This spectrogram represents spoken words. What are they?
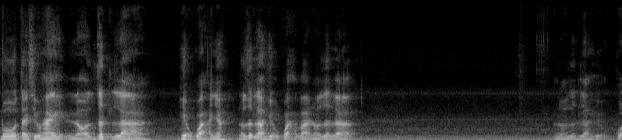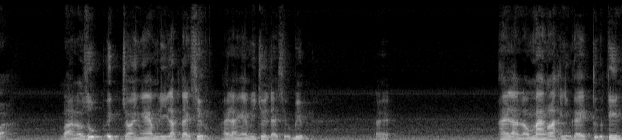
bộ hột tài xỉu hay nó rất là hiệu quả nhá, nó rất là hiệu quả và nó rất là, nó rất là hiệu quả và nó giúp ích cho anh em đi lắc tài xỉu hay là anh em đi chơi tài xỉu bịp Đấy hay là nó mang lại những cái tự tin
